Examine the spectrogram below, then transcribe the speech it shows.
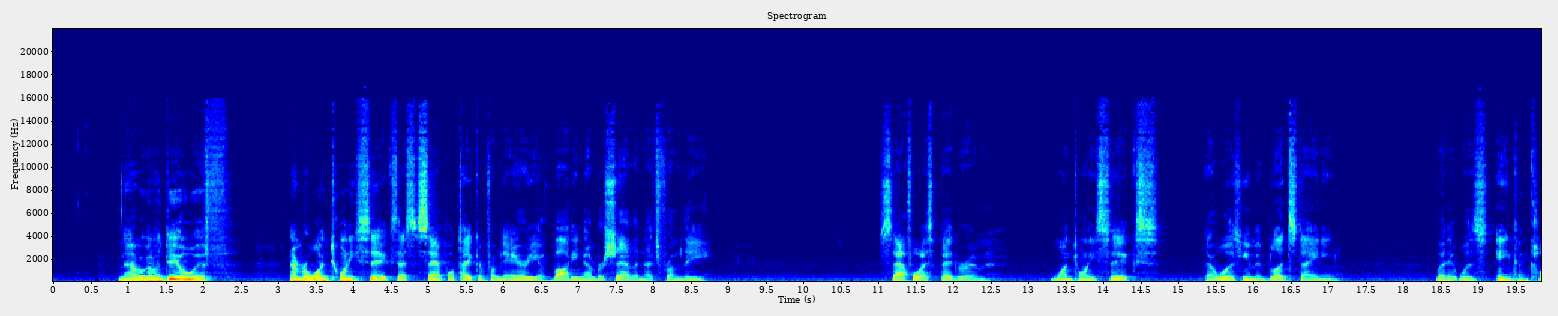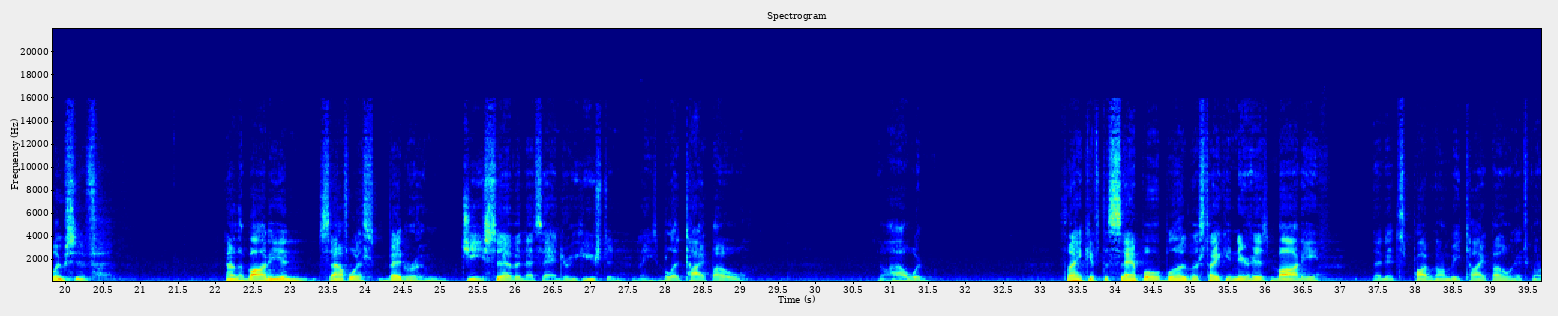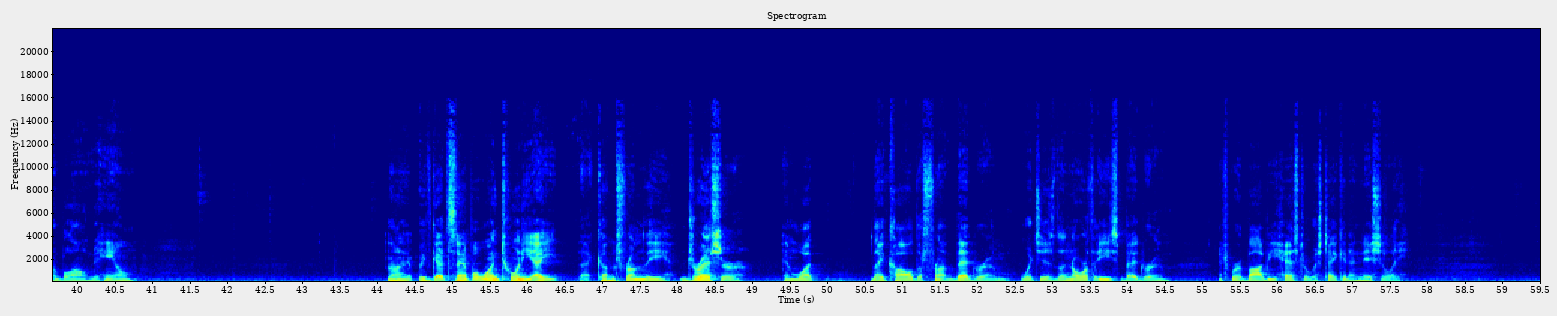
Now we're going to deal with number 126. That's the sample taken from the area of body number 7. That's from the southwest bedroom. 126, there was human blood staining, but it was inconclusive. Now, the body in Southwest bedroom G7, that's Andrew Houston. He's blood type O. I would think if the sample of blood was taken near his body, that it's probably going to be type O and it's going to belong to him. All right, we've got sample 128 that comes from the dresser in what they call the front bedroom, which is the northeast bedroom. That's where Bobby Hester was taken initially.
